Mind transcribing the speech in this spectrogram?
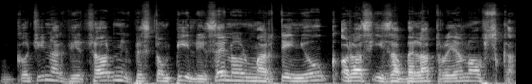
W godzinach wieczornych wystąpili Zenon Martyniuk oraz Izabela Trojanowska.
